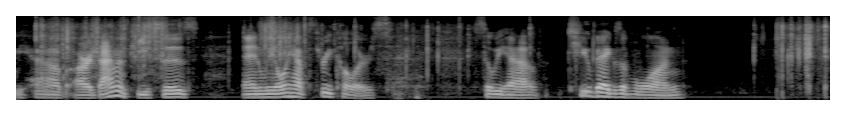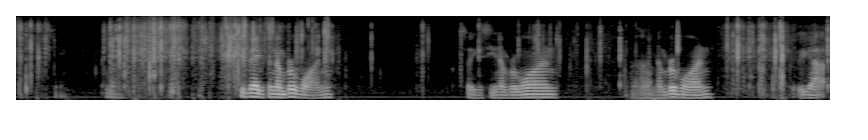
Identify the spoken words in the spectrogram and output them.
We have our diamond pieces, and we only have three colors. So we have two bags of one, two bags of number one, so you can see number one, uh, number one. We got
